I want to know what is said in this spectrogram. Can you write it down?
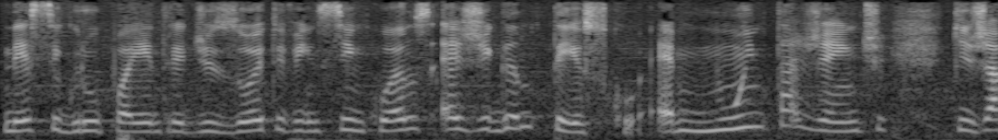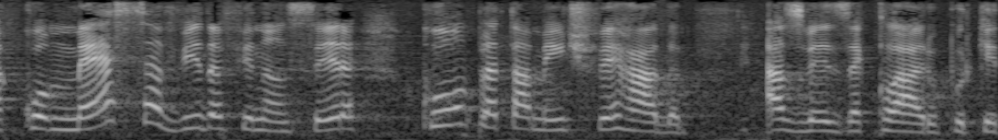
nesse grupo aí entre 18 e 25 anos é gigantesco. É muita gente que já começa a vida financeira completamente ferrada. Às vezes, é claro, porque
